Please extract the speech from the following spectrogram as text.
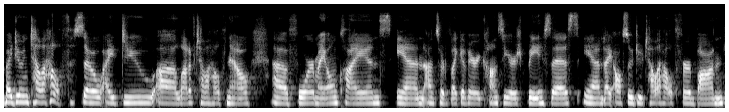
by doing telehealth. So I do a lot of telehealth now uh, for my own clients and on sort of like a very concierge basis. And I also do telehealth for Bond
